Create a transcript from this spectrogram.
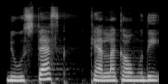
News desk Kerala Kaumudi.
